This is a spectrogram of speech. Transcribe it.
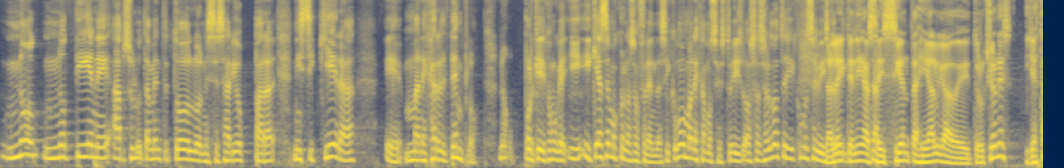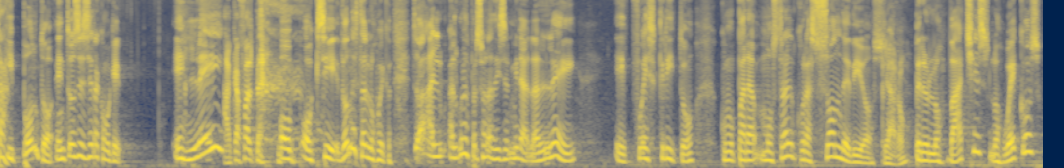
no, no tiene absolutamente todo lo necesario para ni siquiera eh, manejar el templo. No, porque como que, ¿y, qué hacemos con las ofrendas? ¿Y cómo manejamos esto? ¿Y los sacerdotes? ¿Y cómo se visten? La ley tenía 600 y algo de instrucciones y ya está. Y punto. Entonces era como que, ¿es ley? Acá falta. O, sí, ¿dónde están los huecos? algunas personas dicen, mira, la ley eh, fue escrito como para mostrar el corazón de Dios. Claro. Pero los baches, los huecos,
